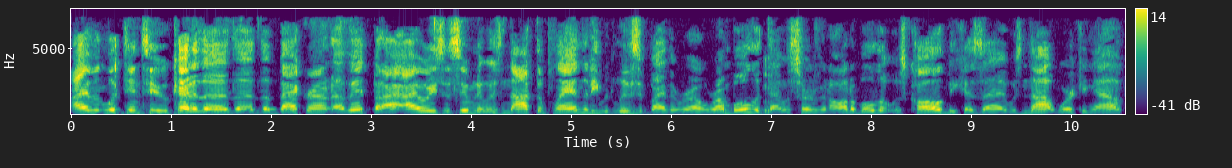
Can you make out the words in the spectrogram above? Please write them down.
I haven't looked into kind of the, the, the background of it, but I, I always assumed it was not the plan that he would lose it by the Royal Rumble. That that was sort of an audible that was called because uh, it was not working out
